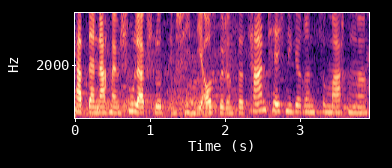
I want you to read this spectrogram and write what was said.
Ich habe dann nach meinem Schulabschluss entschieden, die Ausbildung zur Zahntechnikerin zu machen.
